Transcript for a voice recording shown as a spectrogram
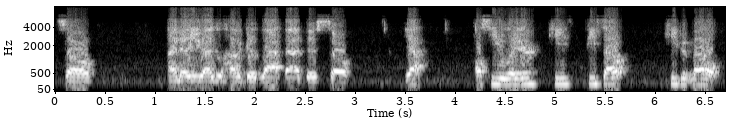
So, I know you guys will have a good laugh at this, so, yeah. I'll see you later. Peace out. Keep it metal.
